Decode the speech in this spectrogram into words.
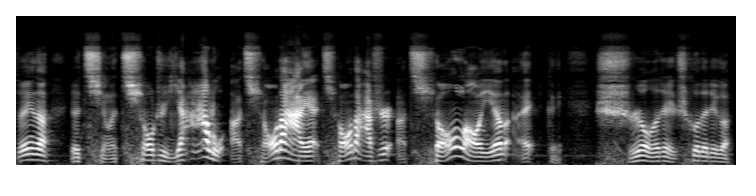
所以呢，就请了乔治亚洛啊，乔大爷、乔大师啊，乔老爷子，哎，给石头的这车的这个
